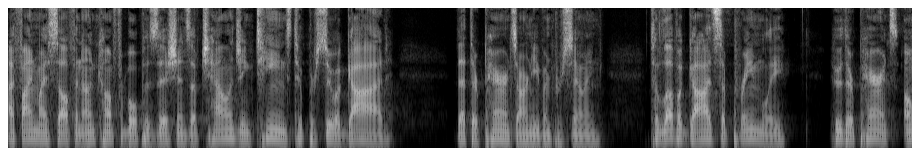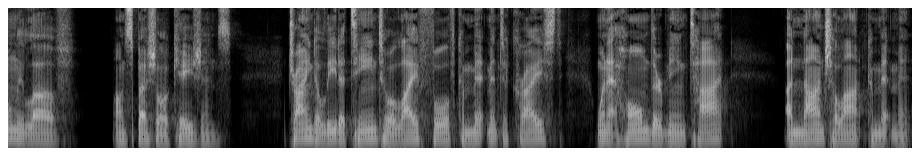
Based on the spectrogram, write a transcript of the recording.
I find myself in uncomfortable positions of challenging teens to pursue a God that their parents aren't even pursuing to love a God supremely who their parents only love on special occasions, trying to lead a teen to a life full of commitment to Christ when at home they're being taught a nonchalant commitment.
